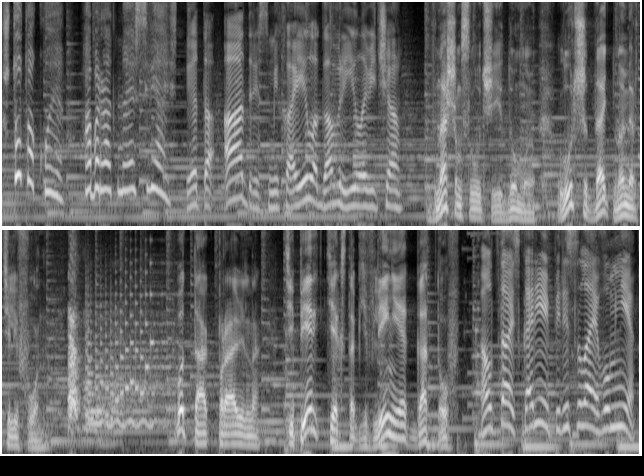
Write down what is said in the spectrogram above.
Что такое обратная связь? Это адрес Михаила Гавриловича В нашем случае, думаю, лучше дать номер телефона Вот так, правильно. Теперь текст объявления готов. Алтай, скорее пересылай его мне,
